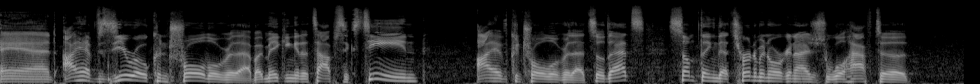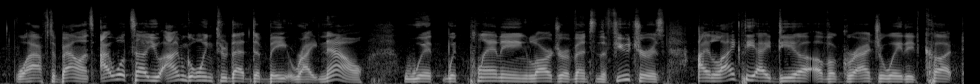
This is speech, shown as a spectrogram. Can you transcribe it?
And I have zero control over that. By making it a top 16, I have control over that. So that's something that tournament organizers will have to will have to balance. I will tell you, I'm going through that debate right now with with planning larger events in the future. Is I like the idea of a graduated cut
